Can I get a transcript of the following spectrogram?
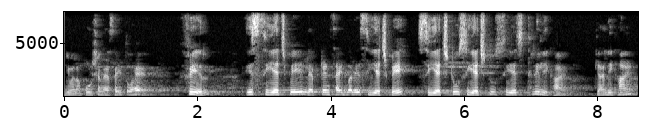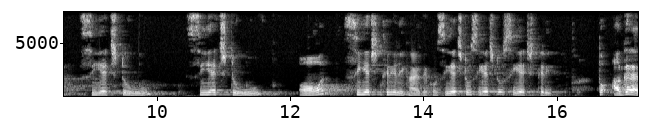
ये वाला पोर्शन ऐसा ही तो है। फिर इस सी एच पे लेफ़्ट हैंड साइड वाले सी एच पे C H two C H two C H three लिखा है। क्या लिखा है? C H two C H two और सी एच थ्री लिखा है, देखो C H two C H two C H three तो अगर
